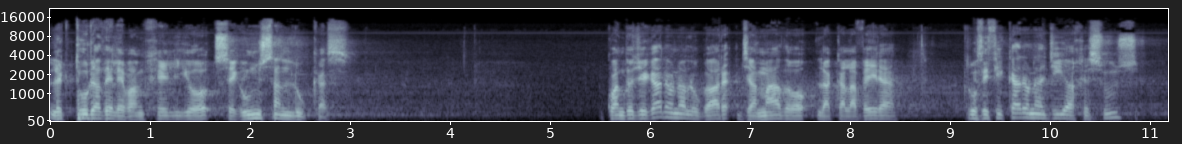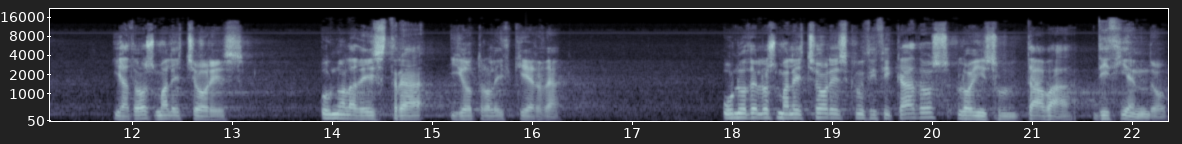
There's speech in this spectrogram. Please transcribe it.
Lectura del Evangelio según San Lucas. Cuando llegaron al lugar llamado la calavera, crucificaron allí a Jesús y a dos malhechores, uno a la destra y otro a la izquierda. Uno de los malhechores crucificados lo insultaba, diciendo,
